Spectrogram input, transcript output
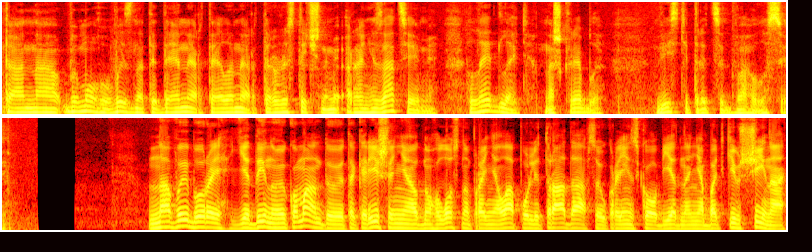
та на вимогу визнати ДНР та ЛНР терористичними організаціями ледь-ледь нашкребли 232 голоси. На вибори єдиною командою таке рішення одноголосно прийняла політрада Всеукраїнського об'єднання Батьківщина.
